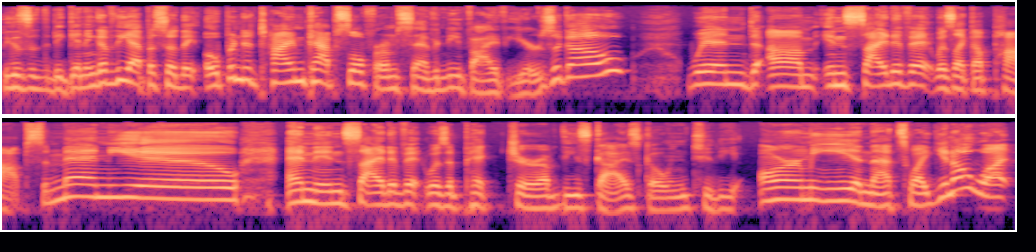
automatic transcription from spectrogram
because at the beginning of the episode, they opened a time capsule from 75 years ago when um inside of it was like a pops menu and inside of it was a picture of these guys going to the army. And that's why you know what?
